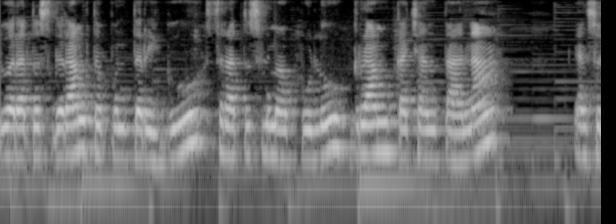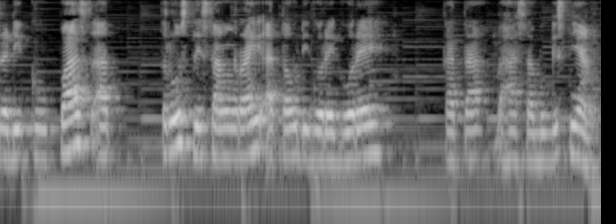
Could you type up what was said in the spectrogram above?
200 gram tepung terigu, 150 gram kacang tanah, yang sudah dikupas at- terus disangrai atau digore-gore kata bahasa Bugisnya.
